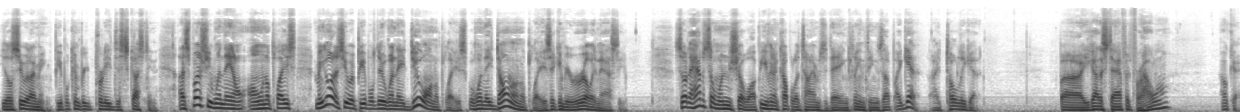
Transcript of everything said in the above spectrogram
you'll see what I mean. People can be pretty disgusting, especially when they don't own a place. I mean, you want to see what people do when they do own a place, but when they don't own a place, it can be really nasty. So to have someone show up even a couple of times a day and clean things up, I get it. I totally get it. But you got to staff it for how long? Okay.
